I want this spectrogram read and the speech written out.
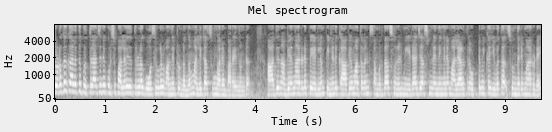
തുടക്കകാലത്ത് പൃഥ്വിരാജിനെ കുറിച്ച് പല വിധത്തിലുള്ള ഗോസിപ്പുകൾ വന്നിട്ടുണ്ടെന്നും മല്ലിക സുകുമാരൻ പറയുന്നുണ്ട്. ആദ്യം നവ്യനാരുടെ പേരിലും പിന്നീട് കാവ്യമാധവൻ സമൃദ്ധ സുനിൽ മീര ജാസ്മിൻ എന്നിങ്ങനെ മലയാളത്തിലെ ഒട്ടുമിക്ക യുവത സുന്ദരിമാരുടെ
